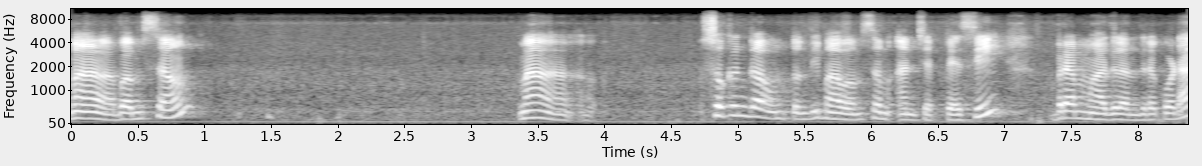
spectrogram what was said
మా వంశం మా సుఖంగా ఉంటుంది మా వంశం అని చెప్పేసి బ్రహ్మాదులందరూ కూడా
